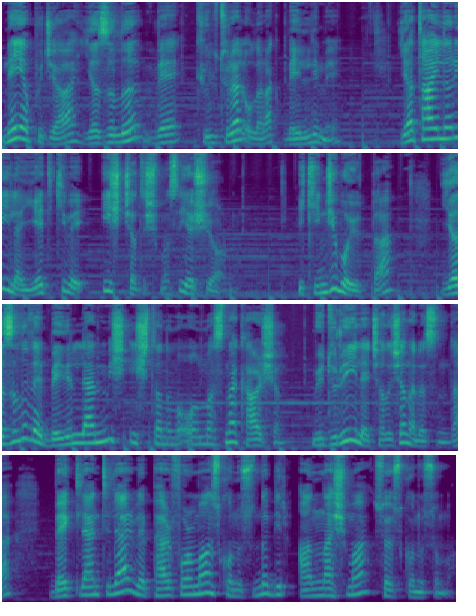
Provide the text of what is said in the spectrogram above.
Ne yapacağı yazılı ve kültürel olarak belli mi? Yataylarıyla yetki ve iş çatışması yaşıyor mu? İkinci boyutta yazılı ve belirlenmiş iş tanımı olmasına karşın müdürüyle çalışan arasında beklentiler ve performans konusunda bir anlaşma söz konusu mu?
